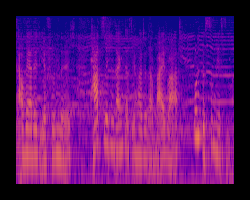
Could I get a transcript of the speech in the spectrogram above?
da werdet ihr fündig. Herzlichen Dank, dass ihr heute dabei wart und bis zum nächsten Mal.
